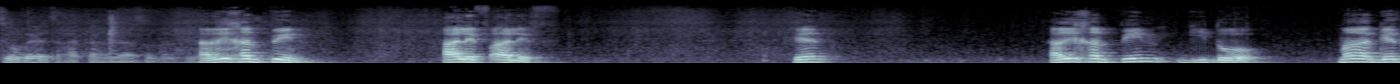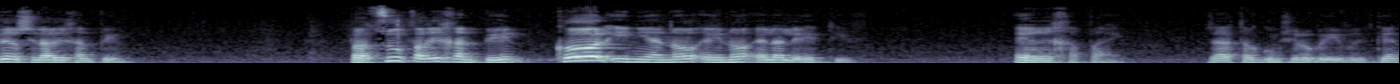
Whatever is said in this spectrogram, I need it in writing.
צורל צריך לקחת ולעשות את זה. אריך אנפין, א' א', כן? אריך אנפין גדרו. מה הגדר של אריך אנפין? פרצוף אריך אנפין, כל עניינו אינו אלא להיטיב. ערך אפיים. זה התרגום שלו בעברית, כן?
